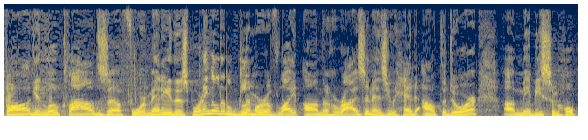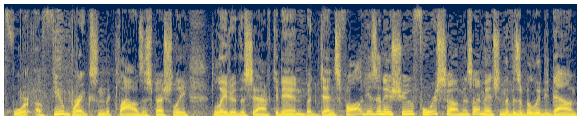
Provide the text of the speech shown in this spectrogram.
Fog and low clouds uh, for many this morning. A little glimmer of light on the horizon as you head out the door. Uh, maybe some hope for a few breaks in the clouds, especially later this afternoon. But dense fog is an issue for some. As I mentioned, the visibility down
